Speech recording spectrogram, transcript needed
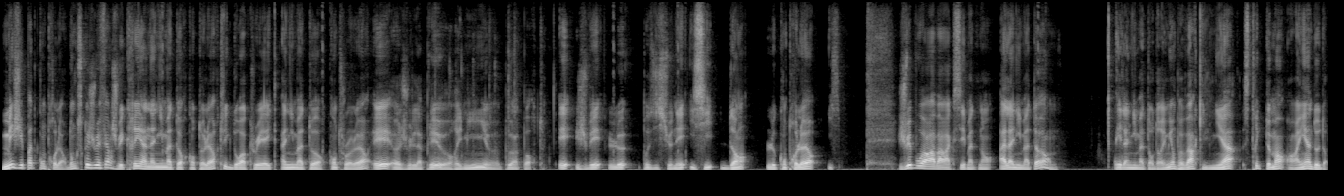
mais j'ai pas de contrôleur. Donc ce que je vais faire, je vais créer un animator controller, clic droit create animator controller et je vais l'appeler Rémi, peu importe. Et je vais le positionné ici dans le contrôleur ici. Je vais pouvoir avoir accès maintenant à l'animator. Et l'animateur de Rémi, on peut voir qu'il n'y a strictement rien dedans.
